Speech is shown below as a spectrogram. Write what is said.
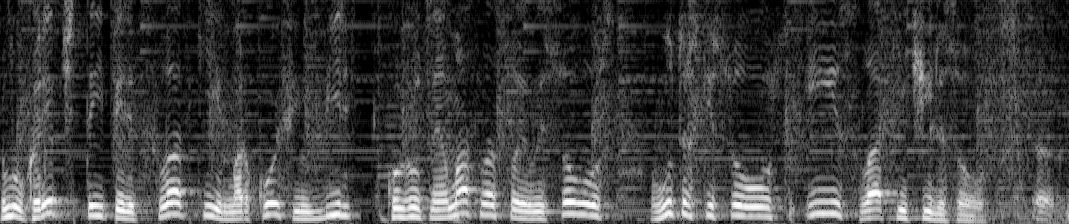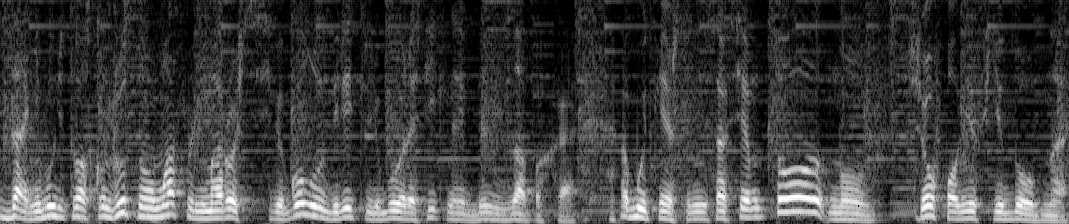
лук репчатый, перец сладкий, морковь, имбирь, кунжутное масло, соевый соус, вустерский соус и сладкий чили соус. Э, да, не будет у вас кунжутного масла, не морочьте себе голову, берите любое растительное без запаха. Будет, конечно, не совсем то, но все вполне съедобно.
